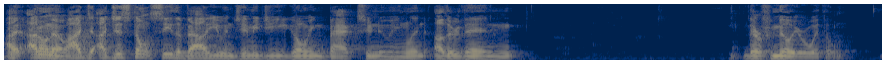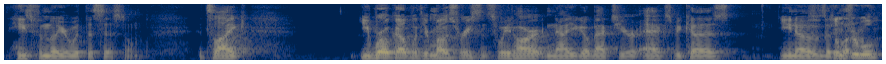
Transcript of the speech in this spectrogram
I, I don't know. I, I just don't see the value in Jimmy G going back to New England other than they're familiar with him. He's familiar with the system. It's like you broke up with your most recent sweetheart and now you go back to your ex because you know It's the Gluck- comfortable.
